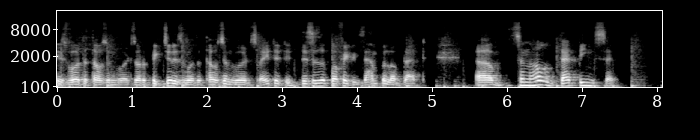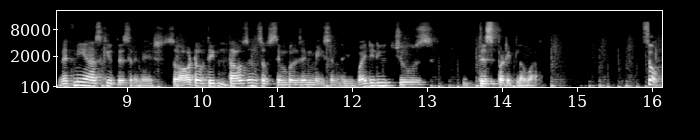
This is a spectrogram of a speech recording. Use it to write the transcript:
is worth a thousand words or a picture is worth a thousand words right? It, it, this is a perfect example of that um, so now that being said, let me ask you this, Rinesh. So out of the hmm. thousands of symbols in masonry, why did you choose this particular one? So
